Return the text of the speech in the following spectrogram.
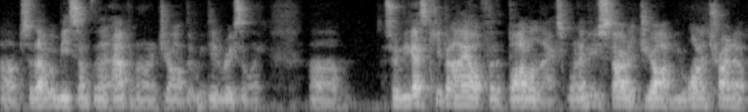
Um, so that would be something that happened on a job that we did recently. Um, so if you guys keep an eye out for the bottlenecks, whenever you start a job, you want to try to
